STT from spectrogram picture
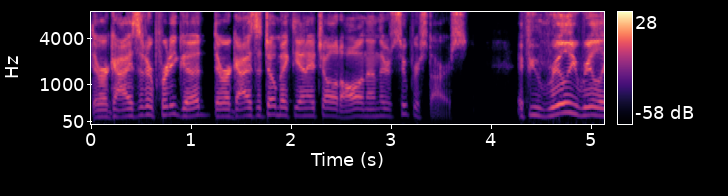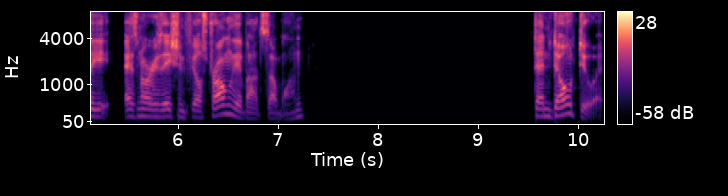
There are guys that are pretty good. There are guys that don't make the NHL at all, and then there's superstars. If you really, really, as an organization, feel strongly about someone, then don't do it.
